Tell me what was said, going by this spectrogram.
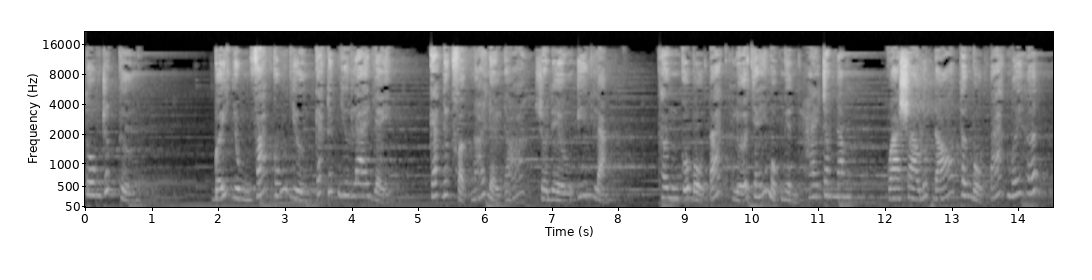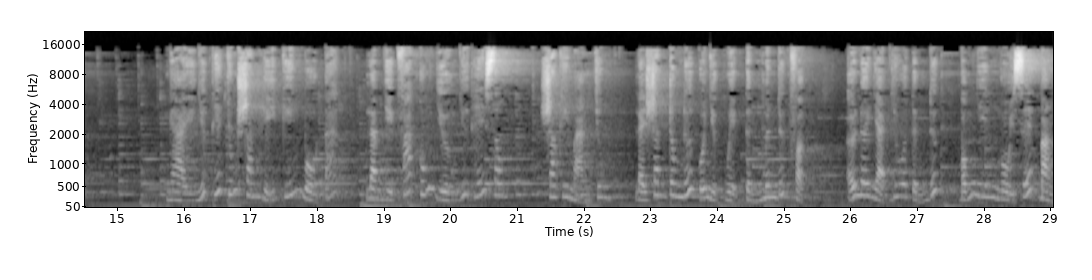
tôn rất thượng bởi dùng pháp cúng dường các đức như lai vậy, Các đức Phật nói lời đó rồi đều yên lặng Thân của Bồ Tát lửa cháy một nghìn hai trăm năm, Qua sau lúc đó thân Bồ Tát mới hết Ngài nhất thiết chúng sanh hỷ kiến Bồ Tát Làm việc Pháp cúng dường như thế xong sau khi mạng chung lại sanh trong nước của Nhật Nguyệt Tịnh Minh Đức Phật. Ở nơi nhà vua Tịnh Đức bỗng nhiên ngồi xếp bằng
